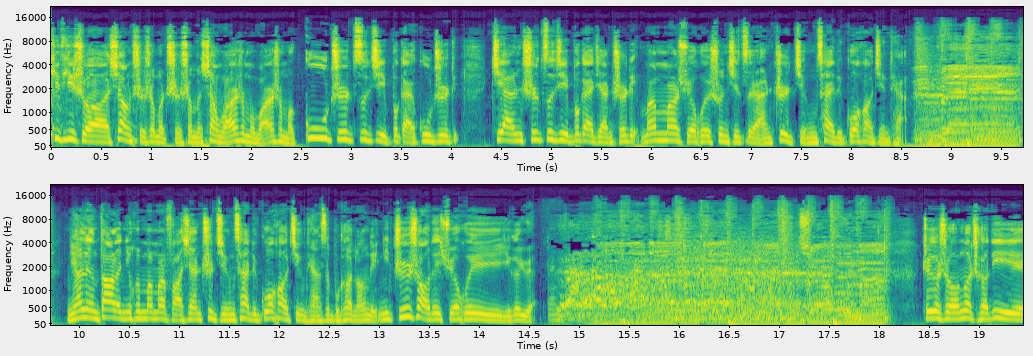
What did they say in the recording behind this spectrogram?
？T T 说：“想吃什么吃什么，想玩什么玩什么，固执自己不该固执的，坚持自己不该坚持的，慢慢学会顺其自然，只精彩的过好今天。”年龄大了，你会慢慢发现，只精彩的过好今天是不可能的。你至少得学会一个月。这个时候，我彻底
